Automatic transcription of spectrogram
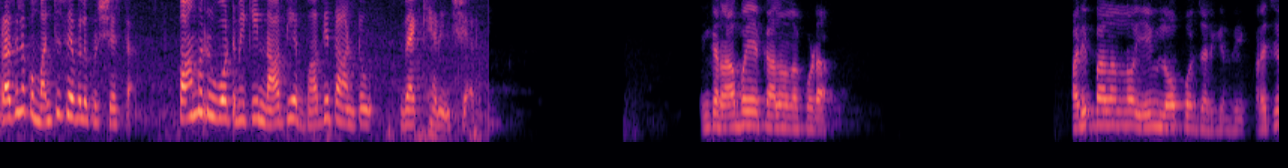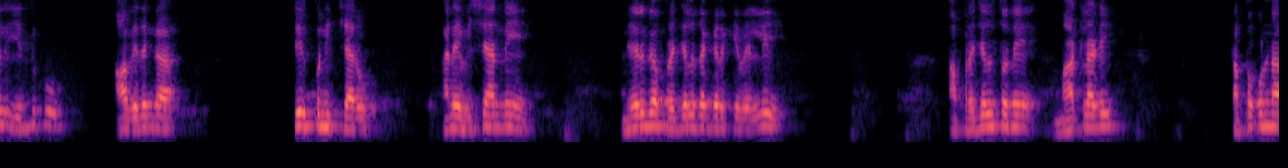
ప్రజలకు మంచి సేవలు కృషి చేస్తా. పామర్రు ఓటమికి నాదే బాధ్యత అంటూ వ్యాఖ్యానించారు. ఇంకా రాబోయే కాలంలో కూడా పరిపాలనలో ఏమి లోపం జరిగింది? ప్రజలు ఎందుకు ఆ విధంగా తీర్పునిచ్చారు అనే విషయాన్ని నేరుగా ప్రజల దగ్గరికి వెళ్ళి ఆ ప్రజలతోనే మాట్లాడి తప్పకుండా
